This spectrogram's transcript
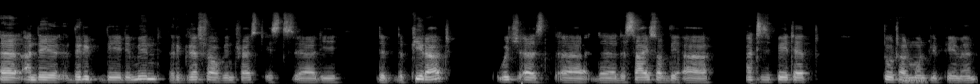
Uh, and the, the, the, the, main regressor of interest is uh, the, the, the PIRAT, which is uh, the, the size of the uh, anticipated total monthly payment,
